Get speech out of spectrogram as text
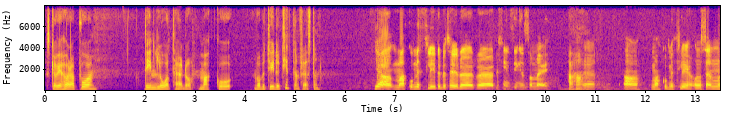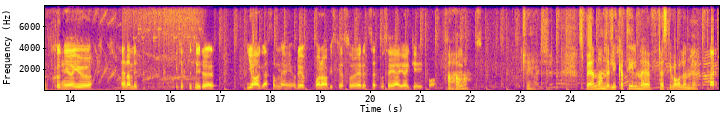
ska vi höra på din låt här då? Mako, vad betyder titeln förresten? Ja, Mako Mithli, det betyder uh, det finns ingen som mig. Aha. Uh, ja, Mako Mithli. Och sen sjunger jag ju en av vilket betyder jag är som mig. Och det är på arabiska så är det ett sätt att säga jag är gay på. Aha. Okay. Spännande. Lycka till med festivalen nu. Tack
